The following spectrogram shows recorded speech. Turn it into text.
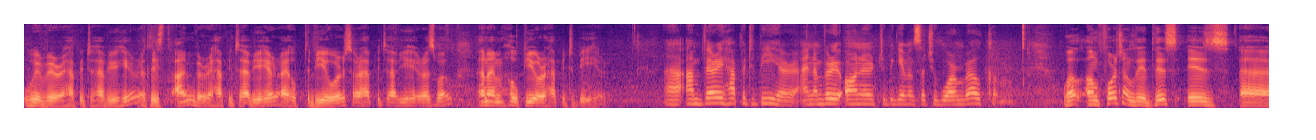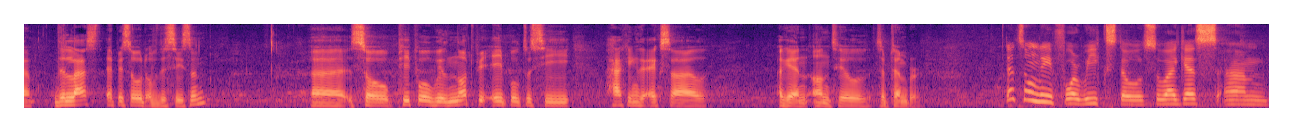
We're very happy to have you here. At least I'm very happy to have you here. I hope the viewers are happy to have you here as well. And I hope you are happy to be here. Uh, I'm very happy to be here and I'm very honored to be given such a warm welcome. Well, unfortunately, this is uh, the last episode of the season. Uh, so people will not be able to see Hacking the Exile again until September. That's only four weeks though, so I guess um,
